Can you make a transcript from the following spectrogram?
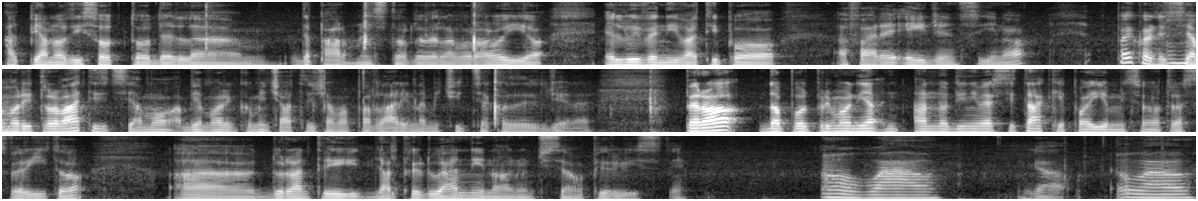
al piano di sotto del um, department store dove lavoravo io e lui veniva tipo a fare agency, no? Poi quando ci siamo ritrovati siamo, abbiamo ricominciato diciamo, a parlare in amicizia, cose del genere. Però dopo il primo anno di università che poi io mi sono trasferito, uh, durante gli altri due anni no, non ci siamo più rivisti. Oh wow. Yeah. Oh, wow.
